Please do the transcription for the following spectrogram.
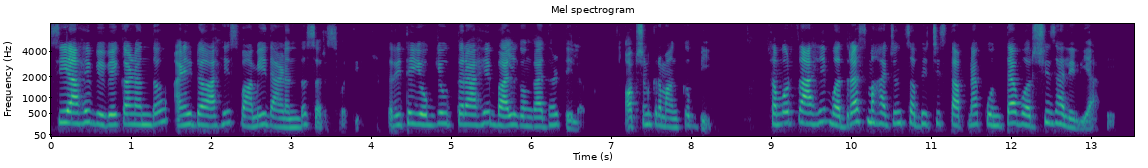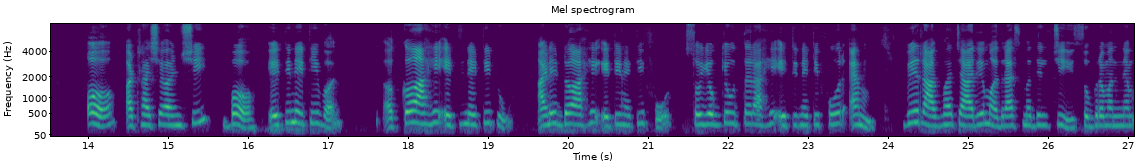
सी. आहे विवेकानंद आणि ड. आहे स्वामी दयानंद सरस्वती. तर इथे योग्य उत्तर आहे बाल गंगाधर टिळक. ऑप्शन क्रमांक बी समोरचा आहे मद्रास महाजन सभेची स्थापना कोणत्या वर्षी झालेली आहे? अ अठराशे ऐंशी ब एटीन एटी वन क आहे एटीन एटी टू आणि ड आहे एटीन एटी फोर सो योग्य उत्तर आहे eighteen eighty four M Veer Raghavacharya मद्रासमधील G Subramania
